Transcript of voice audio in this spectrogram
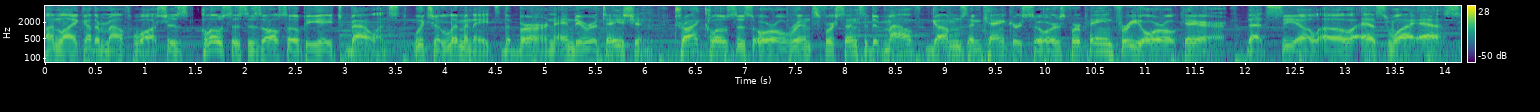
Unlike other mouthwashes, Closys is also pH balanced, which eliminates the burn and irritation. Try Closys Oral Rinse for sensitive mouth, gums, and canker sores for pain free oral care. That's C L O S Y S.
